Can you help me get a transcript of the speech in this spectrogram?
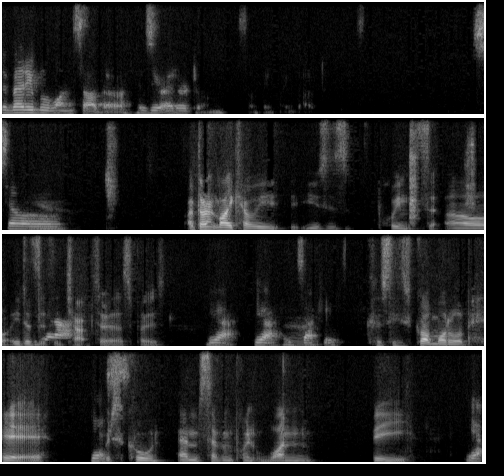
the variable ones are the is your error term, something like that. So I don't like how he uses points. Oh, he does it for chapter, I suppose, yeah, yeah, exactly. because he's got model up here, Yes. which is called M7.1B. Yeah,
